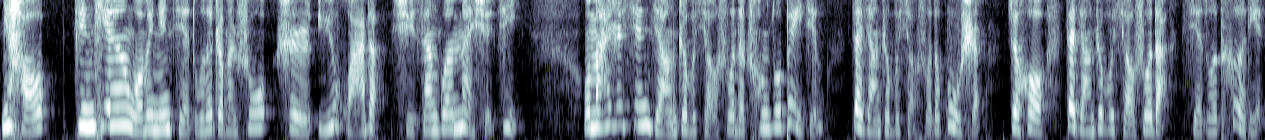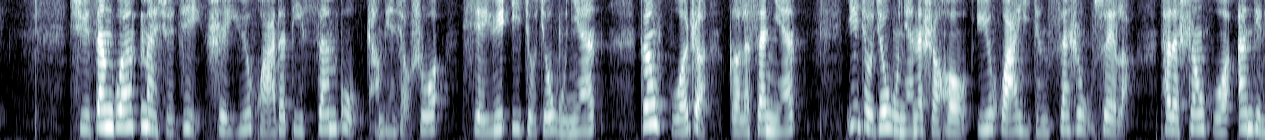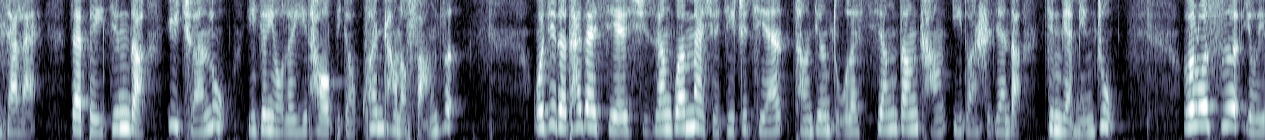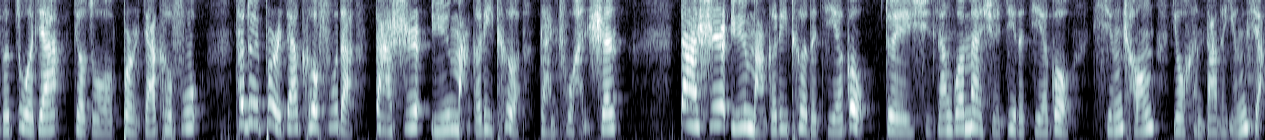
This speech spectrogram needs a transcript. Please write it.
你好，今天我为您解读的这本书是余华的《许三观卖血记》。我们还是先讲这部小说的创作背景，再讲这部小说的故事，最后再讲这部小说的写作特点。《许三观卖血记》是余华的第三部长篇小说，写于1995年，跟《活着》隔了三年。1995年的时候，余华已经35岁了，他的生活安定下来。在北京的玉泉路已经有了一套比较宽敞的房子。我记得他在写《许三观卖血记》之前，曾经读了相当长一段时间的经典名著。俄罗斯有一个作家叫做布尔加科夫，他对布尔加科夫的《大师与玛格丽特》感触很深。《大师与玛格丽特》的结构对《许三观卖血记》的结构形成有很大的影响。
